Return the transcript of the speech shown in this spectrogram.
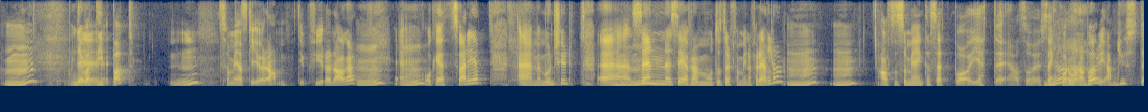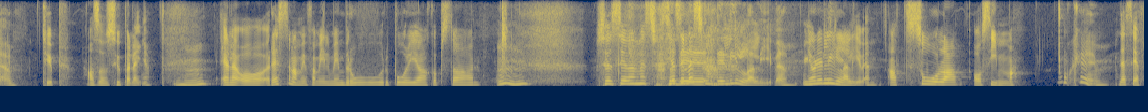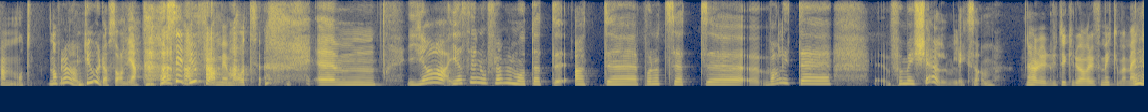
Det var Eh, tippat. Mm, som jag ska göra om typ fyra dagar. Mm, Eh, åker jag till Sverige eh, med munskydd. Eh, Sen ser jag fram emot att träffa mina föräldrar. Alltså som jag inte har sett på jätte... Alltså sen corona började. Just det. Typ. Alltså superlänge. Mm. Eller, och resten av min familj. Min bror bor i Jakobstad. Mm. Så jag ser mest... Jag ser mest det, det lilla livet. Ja, det lilla livet. Att sola och simma. Okej. Det ser jag fram emot. Nå, Bra. Du då, Sonja? Vad ser du fram emot? Ehm, ja, jag ser nog fram emot att, att eh, på något sätt uh, vara lite för mig själv. Liksom. Hörru, du tycker du har varit för mycket med mig?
